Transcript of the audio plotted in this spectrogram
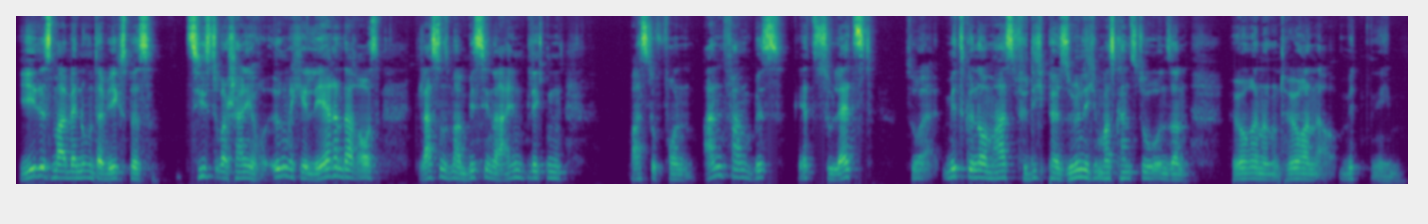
jedes Mal, wenn du unterwegs bist, ziehst du wahrscheinlich auch irgendwelche Lehren daraus. Lass uns mal ein bisschen reinblicken, was du von Anfang bis jetzt zuletzt so mitgenommen hast für dich persönlich und was kannst du unseren Hörerinnen und Hörern mitnehmen,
